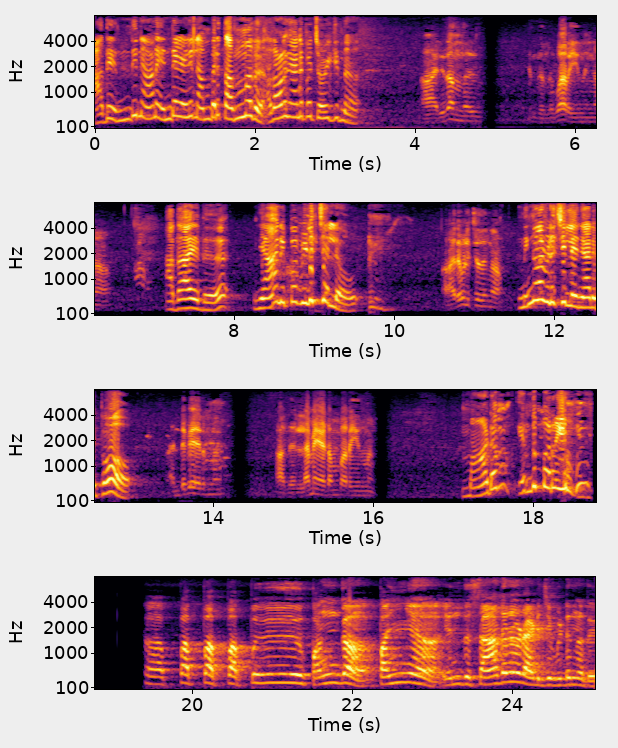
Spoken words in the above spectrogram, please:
അതെന്തിനാണ് എന്റെ കയ്യിൽ നമ്പർ തന്നത്? അതാണ് ഞാനിപ്പോ ചോദിക്കുന്നത്. അതായത് ഞാനിപ്പോ വിളിച്ചല്ലോ. ആരെ വിളിച്ചത് നിങ്ങളെ വിളിച്ചില്ലേ ഞാനിപ്പോ? എന്റെ പേരെന്ന്? അതല്ല മേഡം പറയുന്നു. മാഡം എന്തും പറയും. പപ്പ് പങ്ക പഞ്ഞ എന്ത് സാധനോടെ അടിച്ച് വിടുന്നത്?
